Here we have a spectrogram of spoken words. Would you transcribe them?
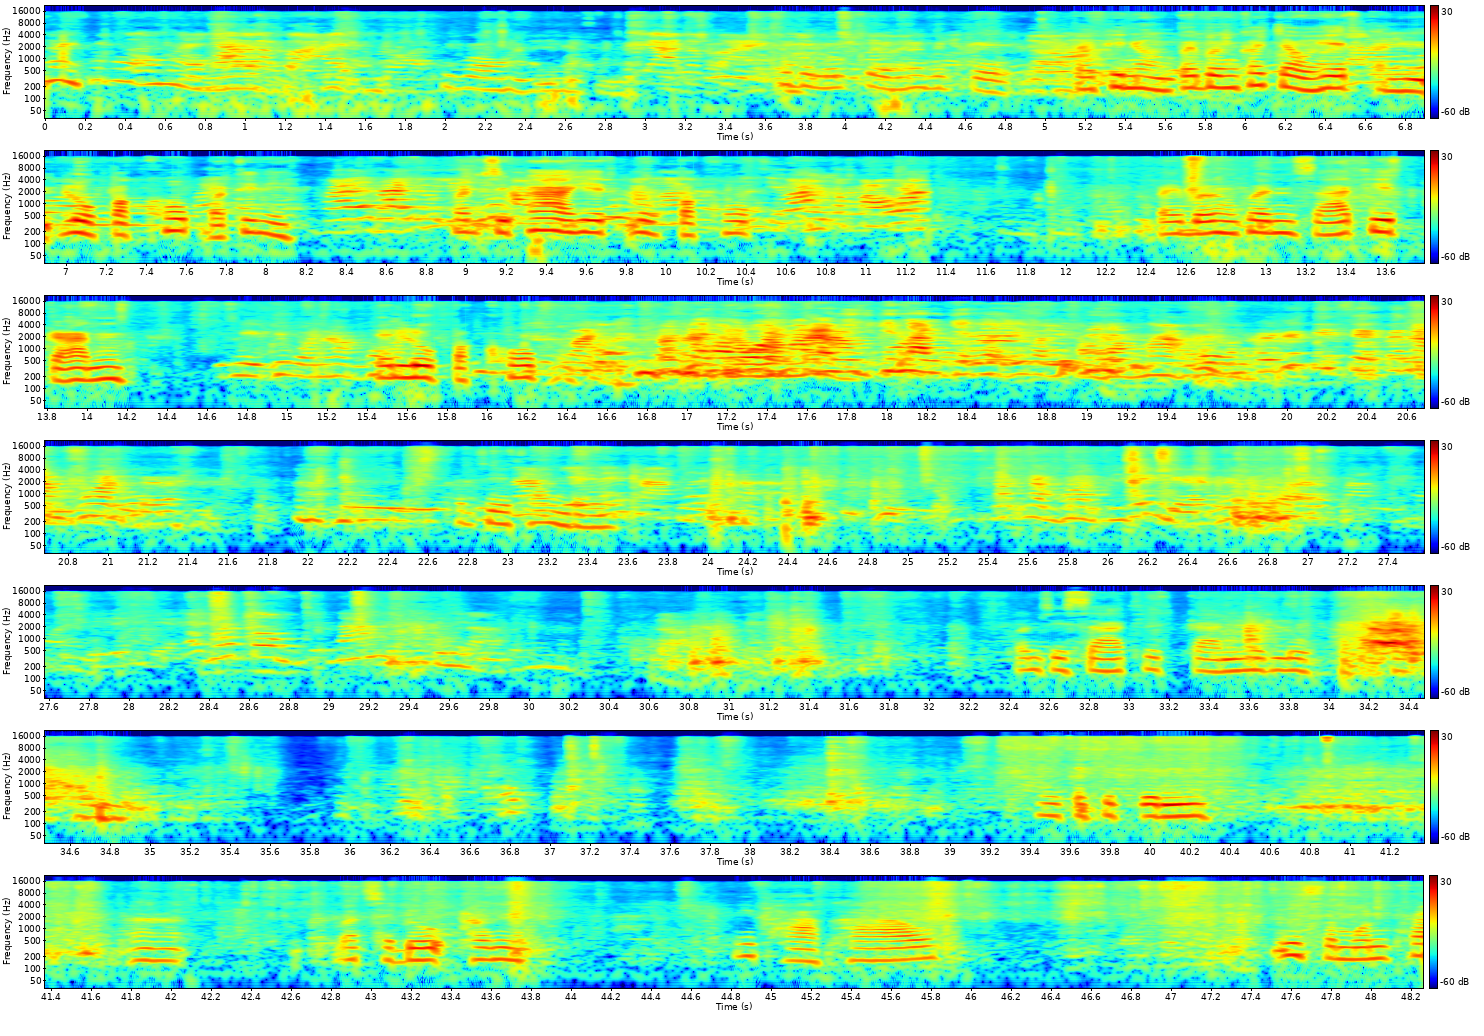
ไม่เขาบอกเอาใหายเขาบอกเอาใหายเขาบอกลูกเกินไม่ไปปลูกไปพี่น้องไปเบิ่งเขาเจ้าเฮ็ดอันลูกประคบบัดที่นี่เพิ่นสิพาเฮ็ดลูกประคบ ไปเบิ่งเพิ่นสาธิตการเฮ็ดลูกประคบเอาวางมากกินน้ำเย็นเลยวันนี้เอาวางมากเลยเพิ่นสิทำได้ เพิ่นสิสาธิตการเฮ็ดลูกประคบนี่ก็สิเป็นอ่าวัสดุเพิ่นมีผ้าขาว มีสมุนไพร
